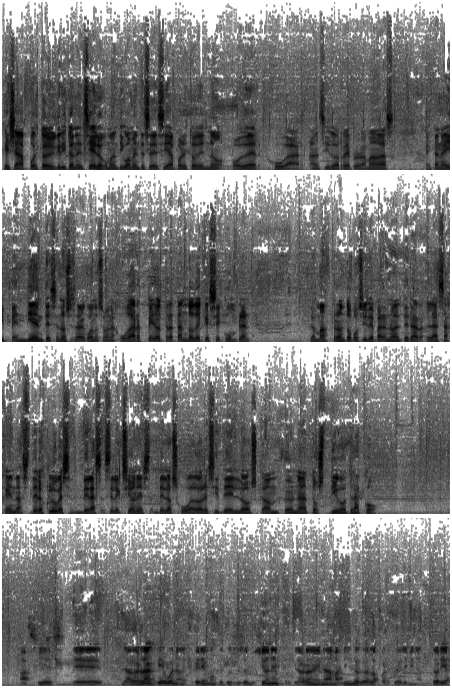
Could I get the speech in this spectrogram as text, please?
que ya ha puesto el grito en el cielo, como antiguamente se decía, por esto de no poder jugar. Han sido reprogramadas, están ahí pendientes, no se sabe cuándo se van a jugar, pero tratando de que se cumplan lo más pronto posible para no alterar las agendas de los clubes, de las selecciones, de los jugadores y de los campeonatos. Diego Draco. Así es. Eh, la verdad que, bueno, esperemos que esto se solucione, porque la verdad no hay nada más lindo que ver los partidos de eliminatoria.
